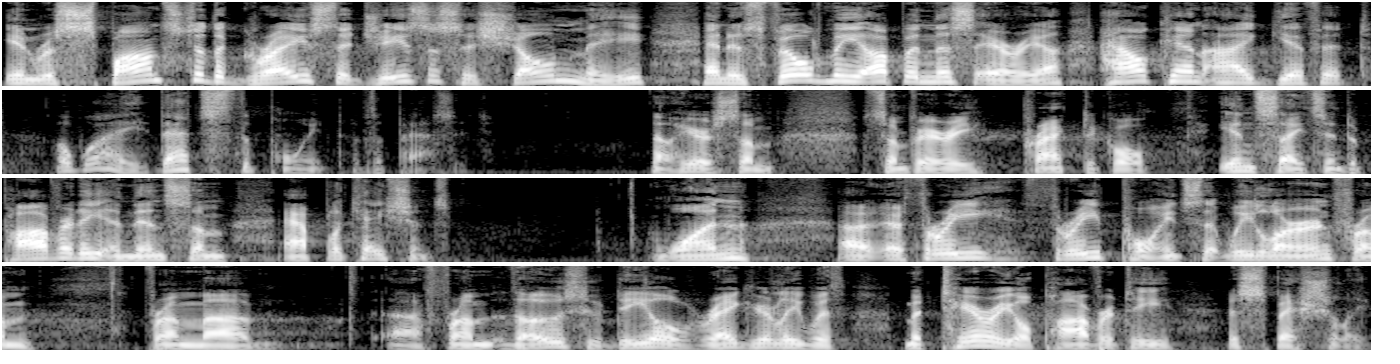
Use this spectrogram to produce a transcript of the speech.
In response to the grace that Jesus has shown me and has filled me up in this area, how can I give it away? That's the point of the passage. Now, here are some, some very practical insights into poverty and then some applications. One, uh, three, three points that we learn from, from, uh, uh, from those who deal regularly with material poverty, especially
